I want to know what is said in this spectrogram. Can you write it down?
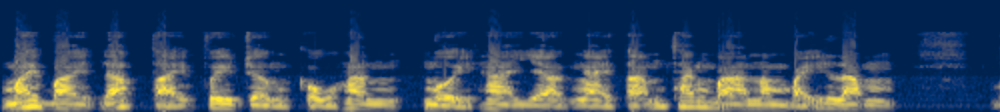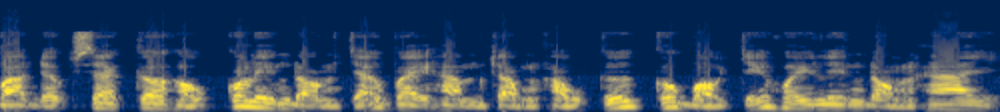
Máy bay đáp tại phi trường Cụ Hanh 12 giờ ngày 8 tháng 3 năm 75 và được xe cơ hữu có liên đoàn trở về hàm trọng hậu cứ của Bộ Chỉ huy Liên đoàn 2.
